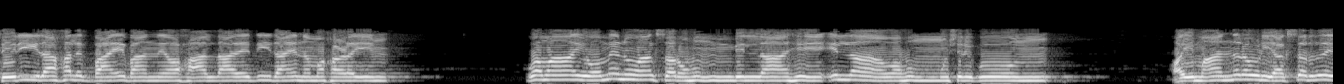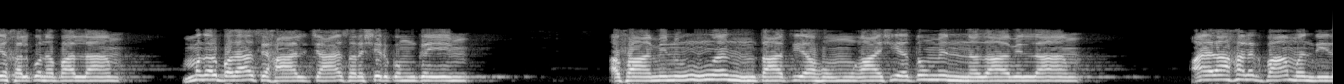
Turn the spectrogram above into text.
تیری دا خلق پائے باندے اور حال دار دی دائن مخڑیم وما يؤمن اكثرهم بالله الا وهم مشركون اور ایمان نہ روڑی اکثر دے خلق نہ مگر بدا سے حال چاہ سر شرکم گئی افامنو ان تاتیہم غاشیت من نظاب اللہ۔ آئرا خلق پامن دید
